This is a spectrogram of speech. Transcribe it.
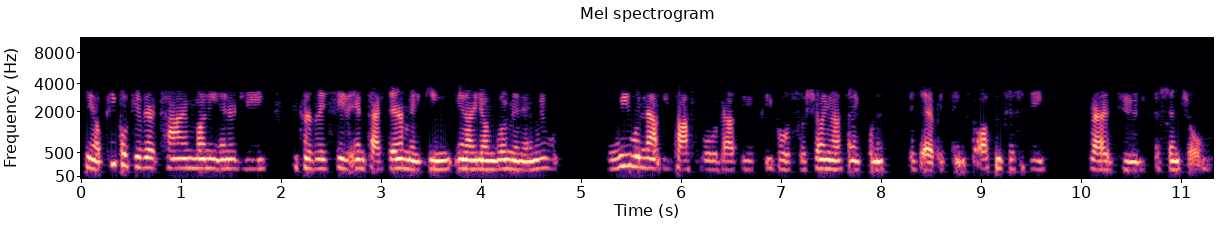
You know, people give their time, money, energy because they see the impact they're making in our young women. And we, we would not be possible without these people. So showing our thankfulness is everything. So authenticity, gratitude, essential.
